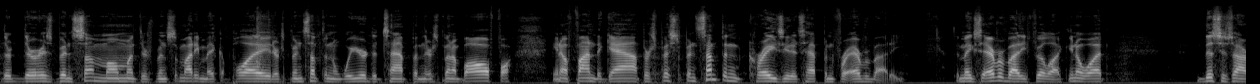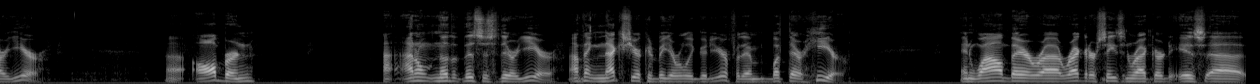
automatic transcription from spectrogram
There, there has been some moment, there's been somebody make a play, there's been something weird that's happened, there's been a ball, you know, find a gap, there's been something crazy that's happened for everybody that makes everybody feel like, you know what, this is our year. Uh, Auburn, I, don't know that this is their year. I think next year could be a really good year for them, but they're here. And while their uh, regular season record is uh,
